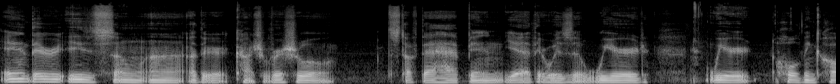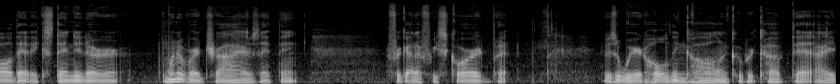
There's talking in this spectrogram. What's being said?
and there is some uh, other controversial stuff that happened. Yeah, there was a weird, weird holding call that extended our one of our drives. I think I forgot if we scored, but it was a weird holding call on Cooper Kupp that I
